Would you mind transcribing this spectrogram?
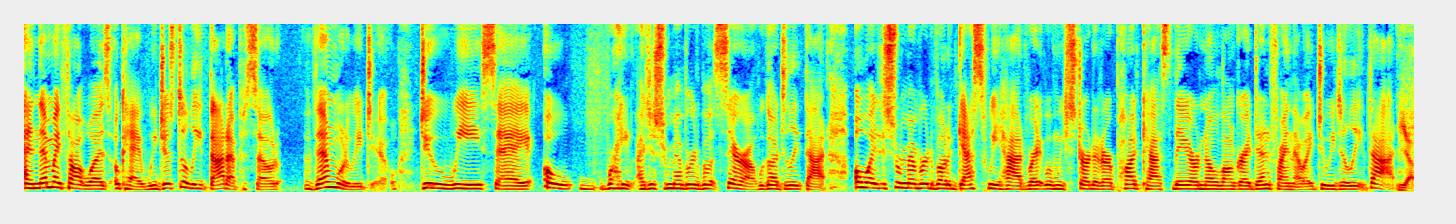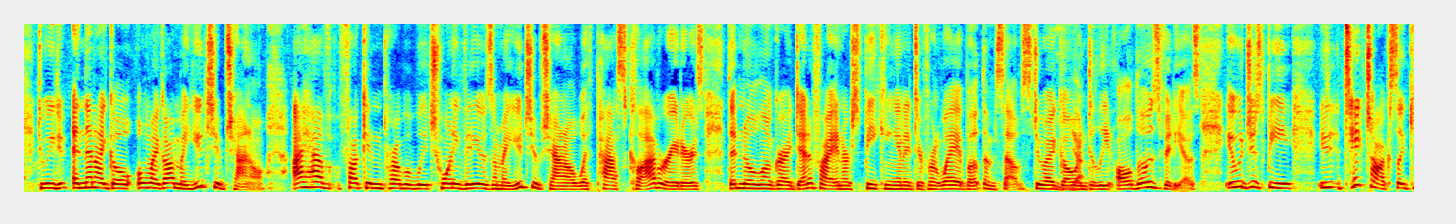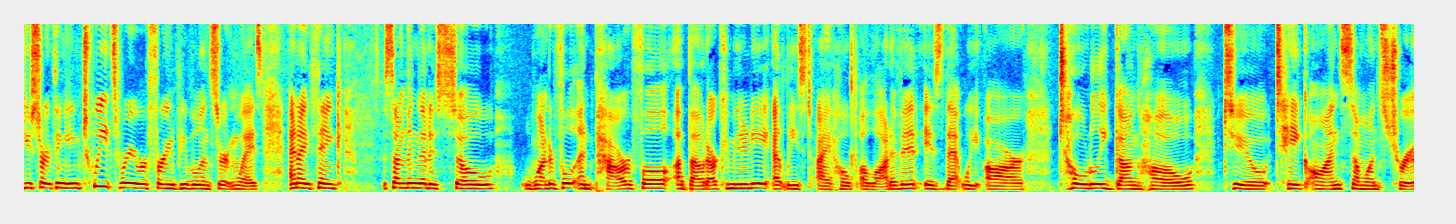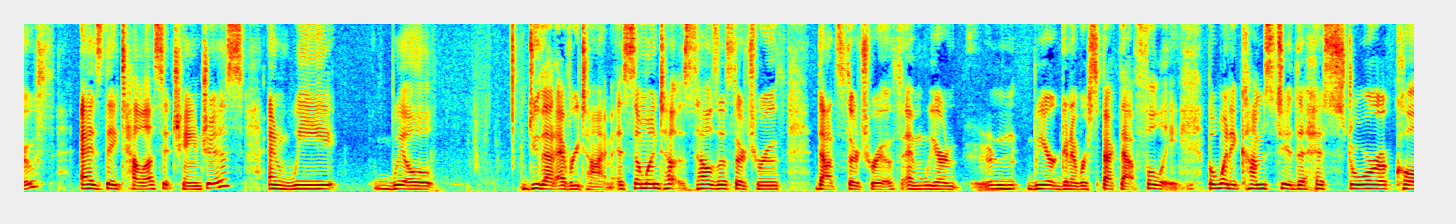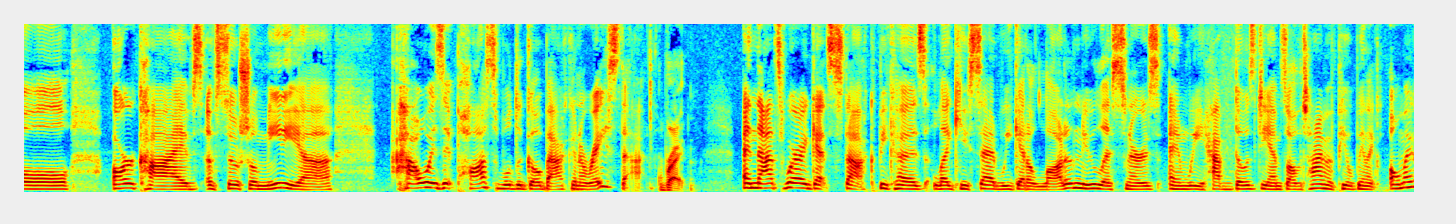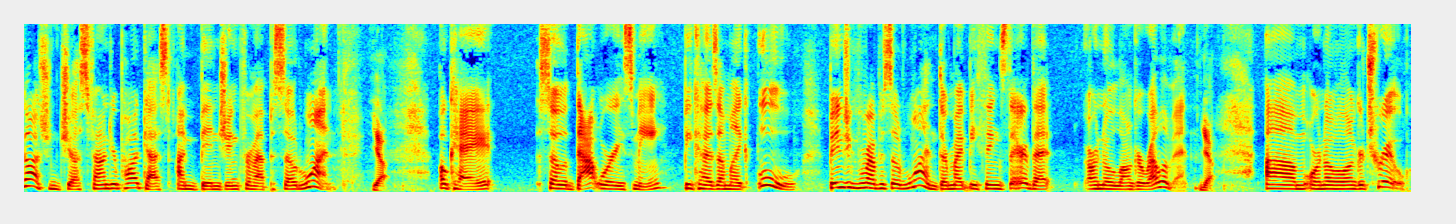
And then my thought was, okay, we just delete that episode. Then what do we do? Do we say, oh, right, I just remembered about Sarah. We got to delete that. Oh, I just remembered about a guest we had right when we started our podcast. They are no longer identifying that way. Do we delete that? Yeah. Do we do, and then I go, oh my God, my YouTube channel. I have fucking probably 20 videos on my YouTube channel with past collaborators that no longer identify and are speaking in a different way about themselves. Do I go Yeah. and delete all those videos? It would just be TikToks, like you start thinking tweets where you're referring to people in certain ways. And I think something that is so wonderful and powerful about our community, at least I hope a lot of it, is that we are totally gung ho to take on someone's truth as they tell us it changes, and we will do that every time. As someone t- tells us their truth, that's their truth, and we are we are going to respect that fully. But when it comes to the historical archives of social media, how is it possible to go back and erase that? Right. And that's where I get stuck because, like you said, we get a lot of new listeners and we have those DMs all the time of people being like, oh my gosh, just found your podcast. I'm binging from episode one Yeah. okay, so that worries me because I'm like, ooh, binging from episode one, there might be things there that are no longer relevant Yeah. um, or no longer true.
